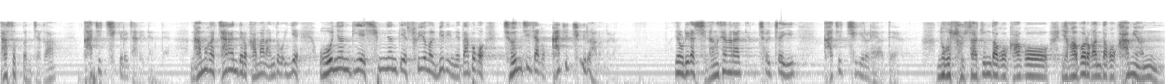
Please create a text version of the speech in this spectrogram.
다섯 번째가 가지치기를 잘해야 된대. 나무가 자란 대로 가만 안 두고 이게 5년 뒤에 10년 뒤에 수영을 미리 내다보고 전지작업 가지치기를 하는 거예요. 우리가 신앙생활 할 때는 철저히 가지치기를 해야 돼. 누구 술 사준다고 가고 영화 보러 간다고 가면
